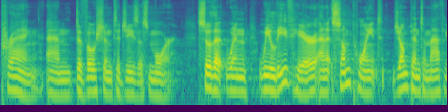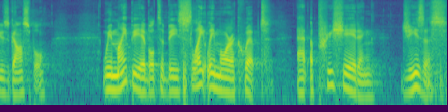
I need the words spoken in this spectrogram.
praying and devotion to Jesus more. So that when we leave here and at some point jump into Matthew's gospel, we might be able to be slightly more equipped at appreciating Jesus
